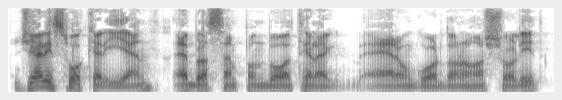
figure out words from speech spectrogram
Jerry Walker ilyen, ebből a szempontból tényleg Aaron Gordonra hasonlít,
